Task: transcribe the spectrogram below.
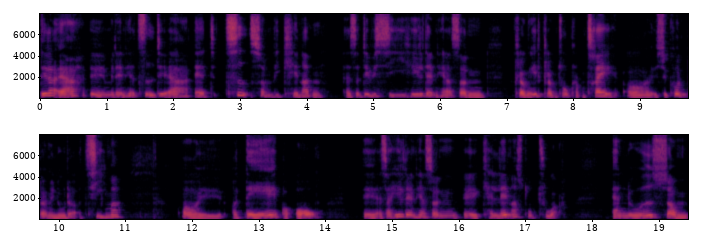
det der er øh, med den her tid, det er, at tid, som vi kender den, altså det vil sige hele den her sådan klokken 1, klokken 2, klokken 3, og øh, sekunder, minutter og timer, og, øh, og dage og år, øh, altså hele den her sådan øh, kalenderstruktur, er noget, som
